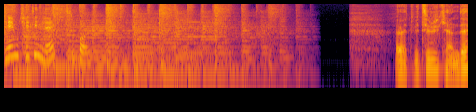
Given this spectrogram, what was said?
Cem Çetin'le Spor. Evet bitirirken de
